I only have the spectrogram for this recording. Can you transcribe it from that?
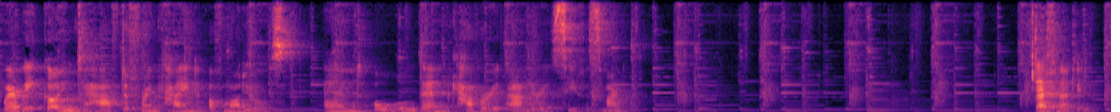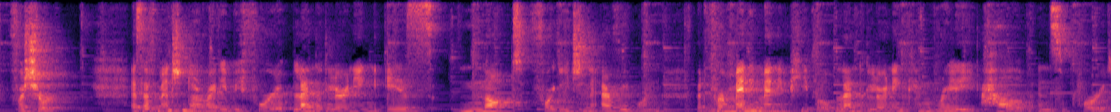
where we're going to have different kind of modules and all then cover it under CEFE Smart. Definitely, for sure. As I've mentioned already before, blended learning is not for each and everyone, but for many, many people, blended learning can really help and support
